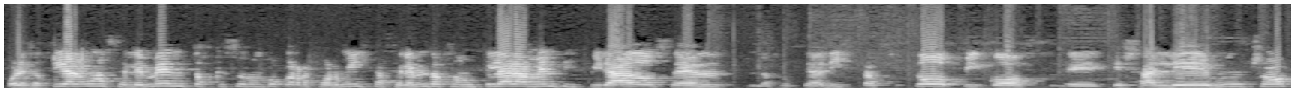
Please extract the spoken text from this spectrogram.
por eso tiene algunos elementos que son un poco reformistas, elementos son claramente inspirados en los socialistas utópicos, eh, que ella lee mucho,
